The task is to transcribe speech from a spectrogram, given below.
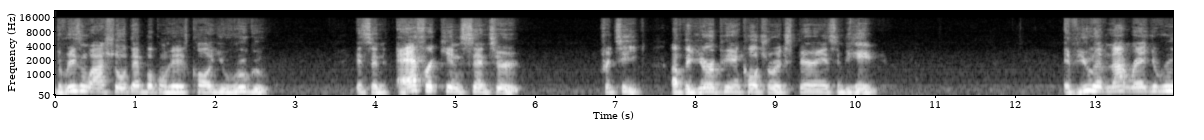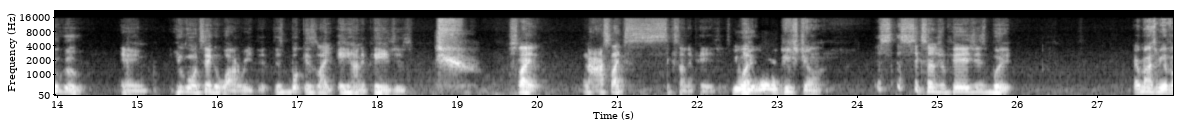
the reason why I showed that book on here is called Yurugu. It's an African centered critique of the European cultural experience and behavior. If you have not read Yurugu, and you're going to take a while to read it, this book is like 800 pages. It's like, nah, it's like 600 pages. You want your War and Peace, John? It's, it's 600 pages, but it reminds me of a,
